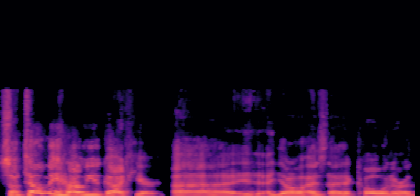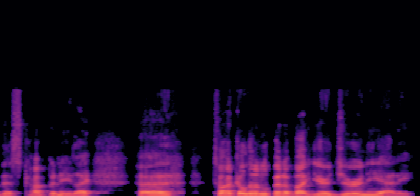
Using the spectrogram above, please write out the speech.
So tell me how you got here. Uh, you know, as a co-owner of this company, like, uh, talk a little bit about your journey, Adi.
